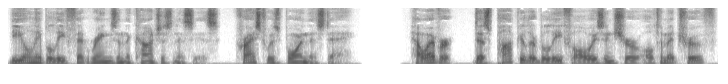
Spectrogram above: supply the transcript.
the only belief that rings in the consciousness is Christ was born this day. However, does popular belief always ensure ultimate truth?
